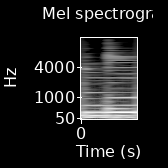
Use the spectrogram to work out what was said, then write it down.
Bye.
